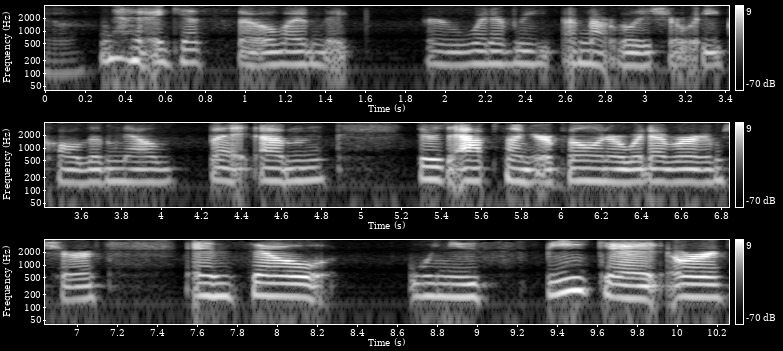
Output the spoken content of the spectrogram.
Yeah. I guess so. I'm like, or whatever. You, I'm not really sure what you call them now, but um, there's apps on your phone or whatever. I'm sure. And so when you speak it, or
